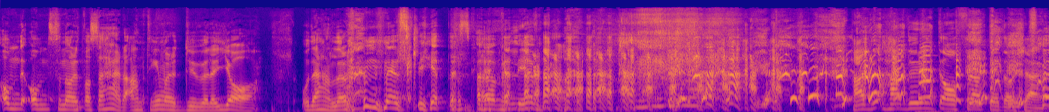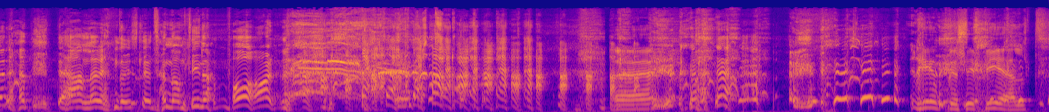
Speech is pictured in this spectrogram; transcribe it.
om, om scenariot var så här då, antingen var det du eller jag och det handlar om mänsklighetens överlevnad. Hade, hade du inte offrat dig då, Chang? För att det handlar ändå i slutändan om dina barn. Eh, rent principiellt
